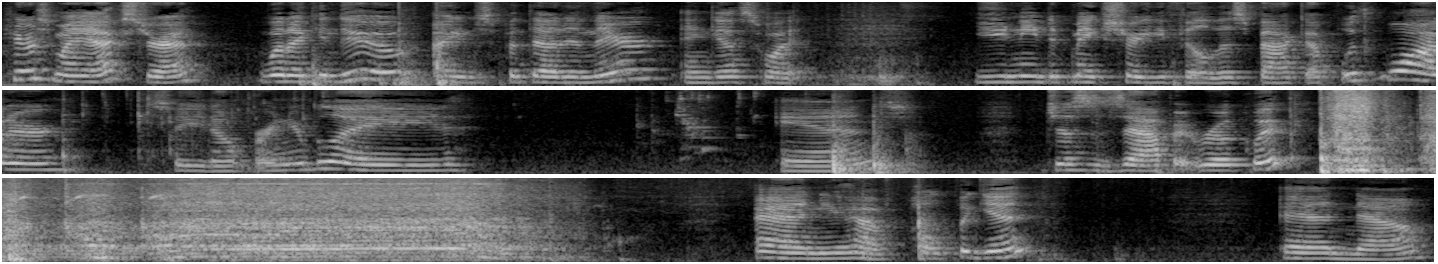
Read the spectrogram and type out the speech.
here's my extra. What I can do, I can just put that in there and guess what? You need to make sure you fill this back up with water so you don't burn your blade. And just zap it real quick. And you have pulp again. And now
